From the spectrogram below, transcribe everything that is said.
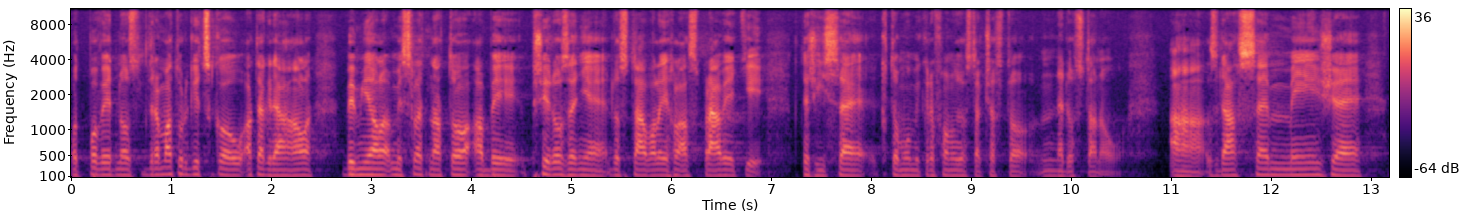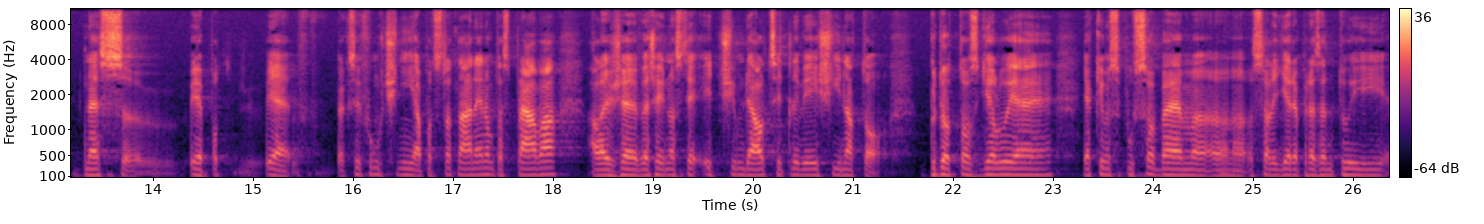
odpovědnost dramaturgickou a tak dál, by měl myslet na to, aby přirozeně dostávali hlas právě ti, kteří se k tomu mikrofonu dost tak často nedostanou. A zdá se mi, že dnes je, pod, je jaksi funkční a podstatná nejenom ta zpráva, ale že veřejnost je i čím dál citlivější na to, kdo to sděluje, jakým způsobem eh, se lidi reprezentují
